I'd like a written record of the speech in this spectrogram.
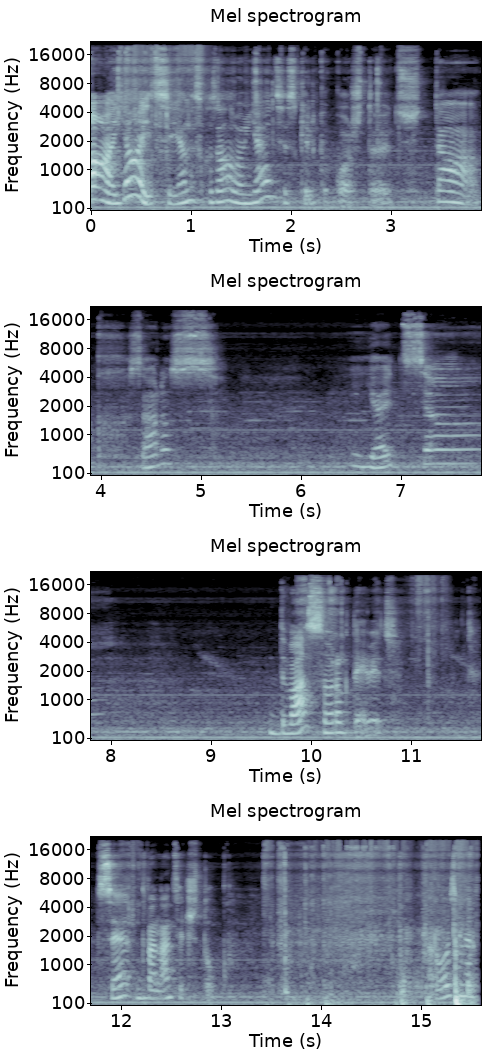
А, яйця. Я не сказала вам яйця, скільки коштують. Так, зараз. Яйця. 2,49. Це 12 штук. Розмір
